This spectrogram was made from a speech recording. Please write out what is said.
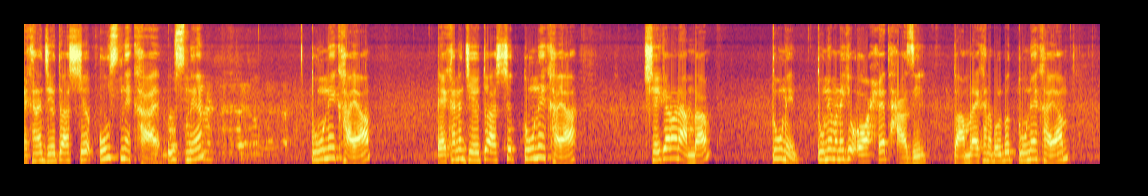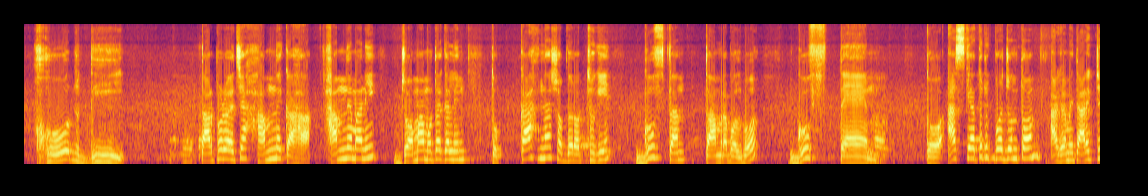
এখানে যেহেতু আসছে উসনে খায়, উসনে তুনে খায়া, এখানে যেহেতু আসছে তুনে খায়া সেই কারণে আমরা তুনে তুনে মানে কি অহেদ হাজির। তো আমরা এখানে বলব তুনে খায়াম হোর দি তারপর রয়েছে হামনে কাহা। হামনে মানি জমা মোতাকালিম। তো কাহনা শব্দের অর্থ কি? গুফতান। তো আমরা বলব গুফতেম। তো আজকে এতটুকু পর্যন্ত। আগামীতে আরেকটি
